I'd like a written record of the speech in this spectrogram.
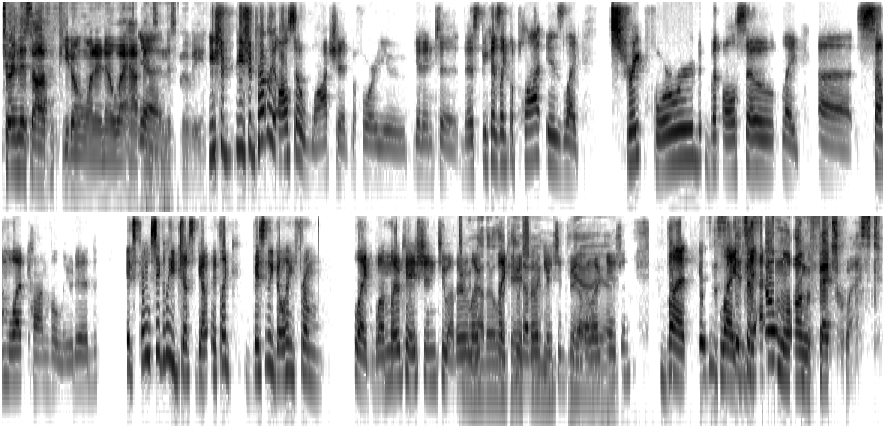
Turn this off if you don't want to know what happens Yeah. in this movie. You should you should probably also watch it before you get into this because like the plot is like straightforward but also like uh somewhat convoluted. It's basically just go it's like basically going from like one location to other To lo- another like to another location. location to Yeah, another yeah. location. But It's a, Like, it's a yeah. film long fetch quest.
